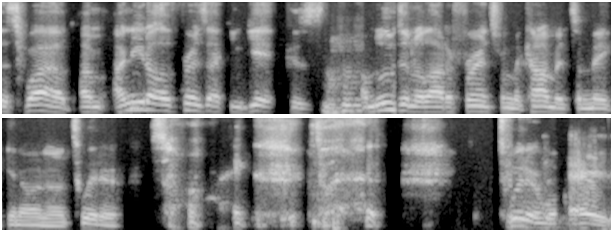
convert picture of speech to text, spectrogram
That's wild. Um, I need all the friends I can get because Mhm. I'm losing a lot of friends from the comments I'm making on uh, Twitter. So like, Twitter. hey,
